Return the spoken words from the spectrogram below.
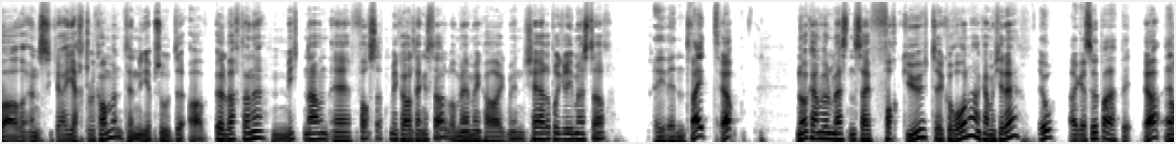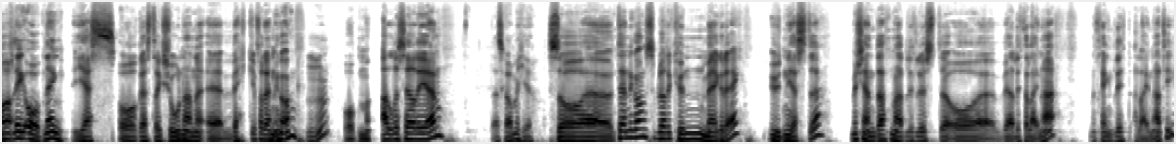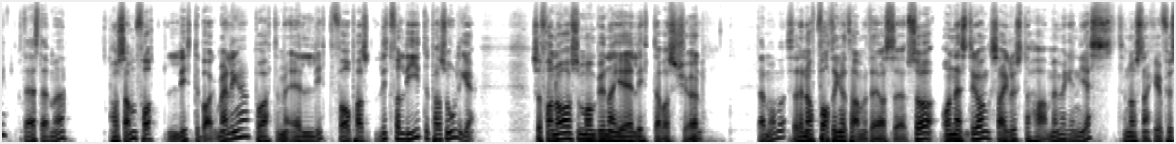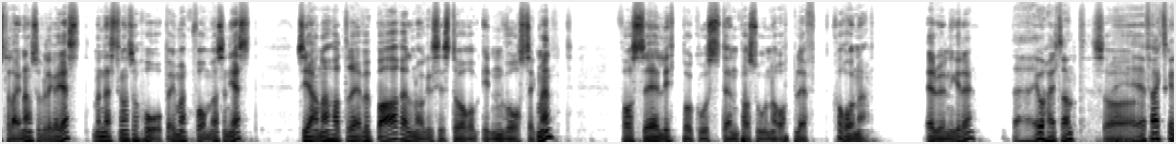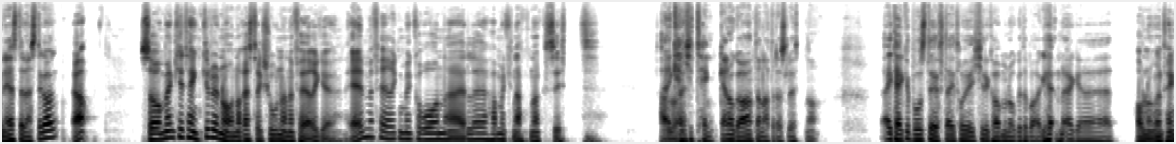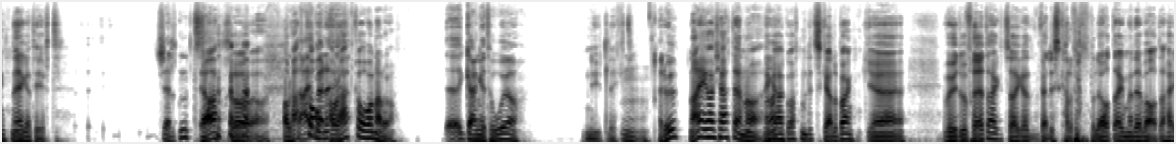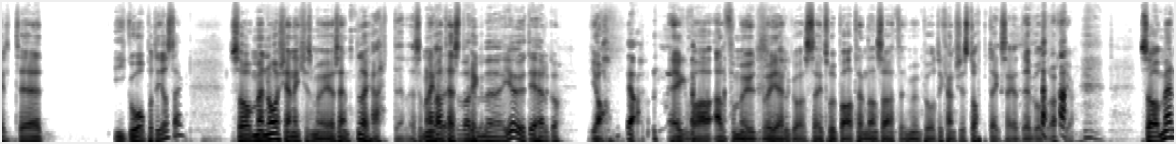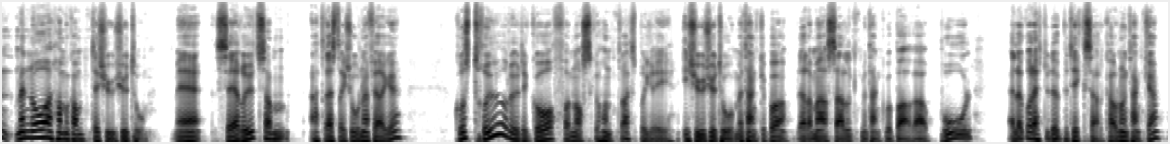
bare ønske hjertelig velkommen til en ny episode av Ølvertene. Mitt navn er fortsatt Mikael Tengesdal, og med meg har jeg min kjære bryggerimester. Øyvind Tveit. Ja. Nå kan vi vel nesten si fuck you til korona, kan vi ikke det? Jo, jeg er superhappy. Ja, nå, Endelig åpning. Yes, og restriksjonene er vekke for denne gang. Håper vi aldri ser det igjen. Det skal vi ikke. Så uh, denne gang så blir det kun meg og deg, uten gjester. Vi kjente at vi hadde litt lyst til å eh, være litt alene. Vi trengte litt alenetid. Det stemmer. Og så har vi fått litt tilbakemeldinger på at vi er litt for, litt for lite personlige. Så fra nå av så må vi begynne å gi litt av oss sjøl. Det må vi. Så det er en oppfordring å ta med til oss. Så, og neste gang så har jeg lyst til å ha med meg en gjest. Nå snakker jeg først alene, så vil jeg ha gjest. Men neste gang så håper jeg vi får med oss en gjest som gjerne har drevet bar eller noe det siste året innen vår segment, for å se litt på hvordan den personen har opplevd korona. Er du enig i det? Det er jo helt sant. Så, Det er faktisk skal nese til neste gang. ja. Så, men hva tenker du nå når restriksjonene er ferdige? Er vi ferdige med korona, eller har vi knapt nok sett Jeg kan ikke tenke noe annet enn at det er slutt nå. Jeg tenker positivt. Jeg tror ikke det kommer noe tilbake igjen. Jeg Har du noen gang tenkt negativt? sjeldent. Ja, så Har du hatt, Nei, men- har du hatt korona, da? Gange Ganger to, ja. Nydelig. Mm. Er du? Nei, jeg har ikke hatt det ennå. Jeg har gått med litt skallebank. Eh, Jeg var ute på fredag, så jeg hadde veldig skallebank på lørdag, men det varte helt til i går på tirsdag. Så, men nå kjenner jeg ikke så mye. Så enten har jeg hatt det, eller så. Men jeg har testet. var du mye ute i helga? ja. Ja. Jeg var altfor mye ute i helga, så jeg tror bartenderen sa at vi burde kanskje stoppe deg. Så jeg at det burde dere. Så, men, men nå har vi kommet til 2022. Vi ser ut som at restriksjonene er ferdige. Hvordan tror du det går for norske håndverksbryggeri i 2022? Med tanke på, Blir det mer salg med tanke på barer og pol, eller går dette utover butikksalg? Har du noen tanker?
